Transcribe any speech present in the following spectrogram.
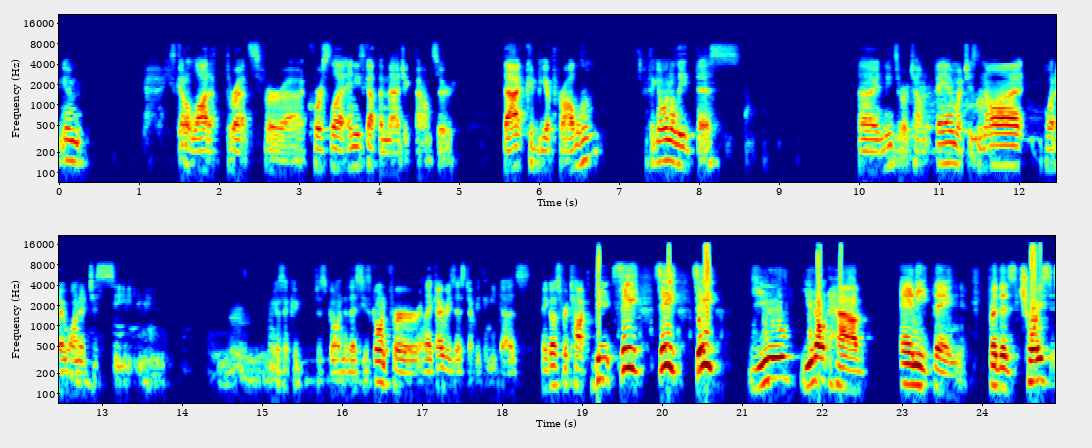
he's got a lot of threats for uh, Corsola, and he's got the Magic Bouncer. That could be a problem. I think I want to lead this. Uh, it leads a Rotom fan, which is not what I wanted to see. I guess I could just go into this. He's going for, like, I resist everything he does. He goes for talk beat. See? See? See? You, you don't have anything for this choice.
